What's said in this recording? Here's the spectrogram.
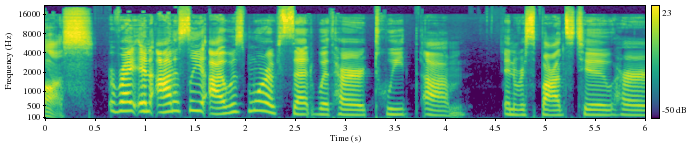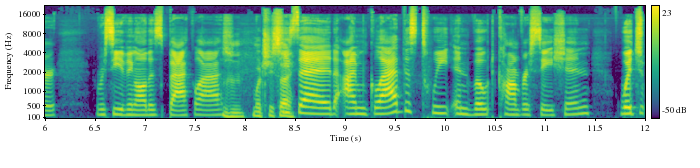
us. Right. And honestly, I was more upset with her tweet um, in response to her receiving all this backlash. What'd she She said, I'm glad this tweet invoked conversation, which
